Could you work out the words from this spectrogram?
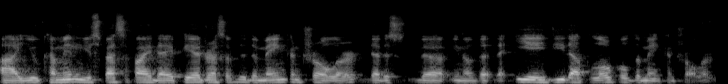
uh, you come in, you specify the IP address of the domain controller that is the, you know, the, the EAD.local domain controller.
